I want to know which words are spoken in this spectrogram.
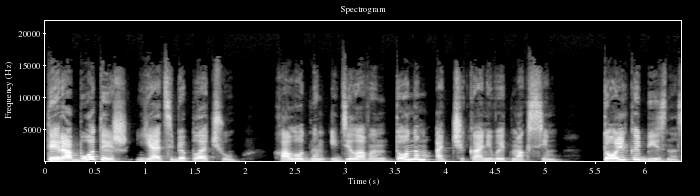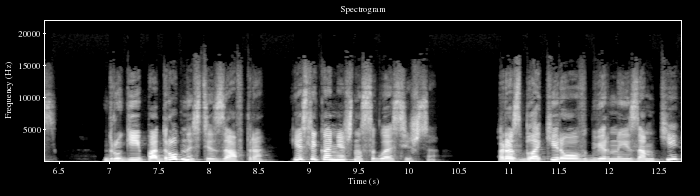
Ты работаешь, я тебе плачу. Холодным и деловым тоном отчеканивает Максим. Только бизнес. Другие подробности завтра, если, конечно, согласишься. Разблокировав дверные замки,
